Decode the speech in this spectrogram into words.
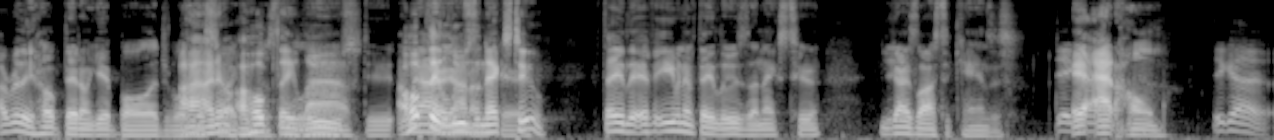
i really hope they don't get bowl eligible I, I just so know. I, hope they laugh, lose. dude I hope mean, they lose the next care. two. If they if, even if they lose the next two, you guys lost to Kansas They at home. They got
